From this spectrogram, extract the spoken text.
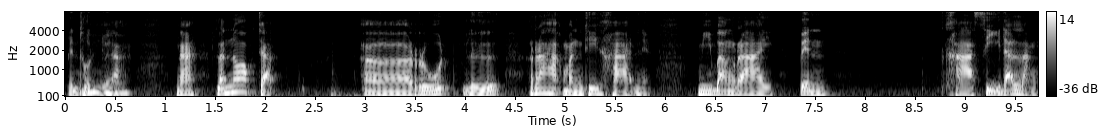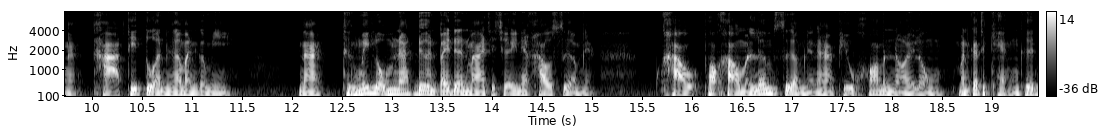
เป็นทุนอยู่แล้วนะ แล้วนอกจากรูทหรือรากมันที่ขาดเนี่ย มีบางรายเป็น ขาซีด้านหลังอะขาดที่ตัวเนื้อมันก็มีนะ ถึงไม่ล้มนะ เดินไปเดินมาเฉยๆเนี่ยเข่าเสื่อมเนี่ยเข่าพอเข่ามันเริ่มเสื่อมเนี่ยนะฮะผิวข้อมันน้อยลง มันก็จะแข็งขึ้น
